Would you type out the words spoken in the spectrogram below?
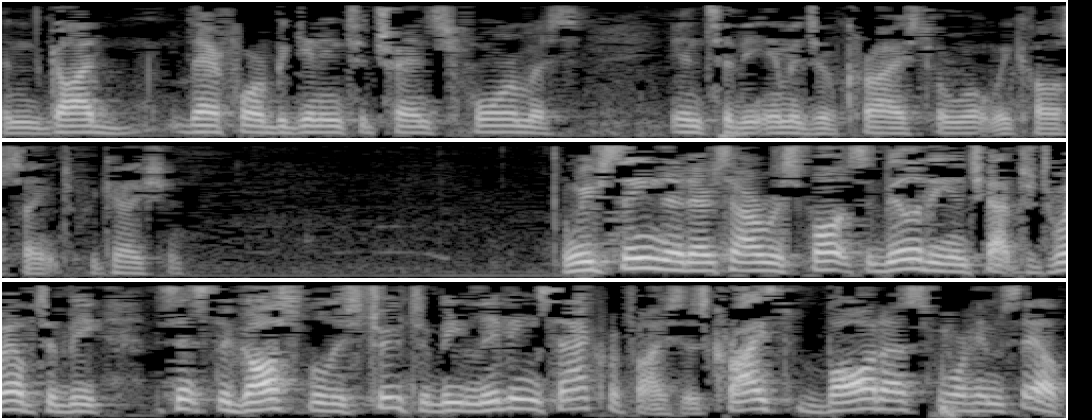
and God, therefore, beginning to transform us into the image of Christ, or what we call sanctification. We've seen that it's our responsibility in chapter 12 to be, since the gospel is true, to be living sacrifices. Christ bought us for himself.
